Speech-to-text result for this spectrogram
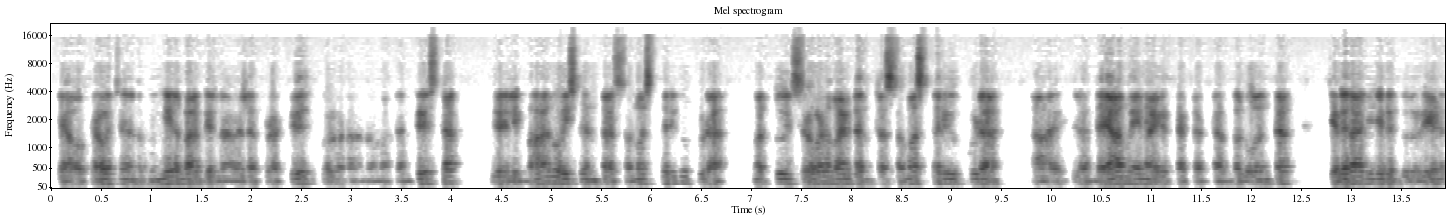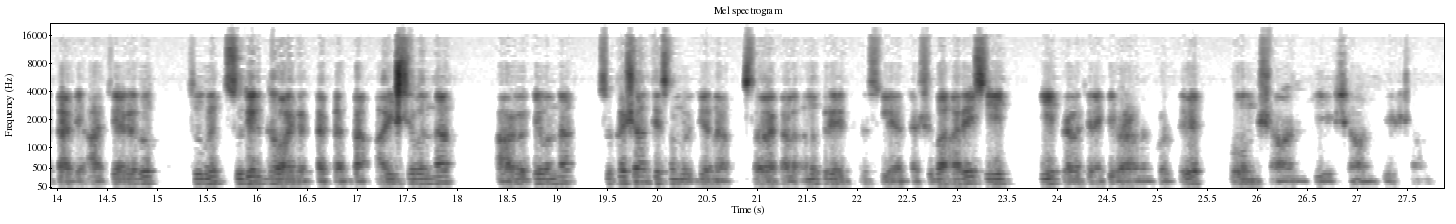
ಯಾವ ಪ್ರವಚನದ ಮುಂದಿನ ಭಾಗದಲ್ಲಿ ನಾವೆಲ್ಲ ಕೂಡ ತಿಳಿದುಕೊಳ್ಳೋಣ ಅನ್ನೋ ಮಾತನ್ನು ತಿಳಿಸ್ತಾ, ಇದರಲ್ಲಿ ಭಾಗವಹಿಸಿದಂತ ಸಮಸ್ತರಿಗೂ ಕೂಡ ಮತ್ತು ಶ್ರವಣ ಮಾಡಿದಂತ ಸಮಸ್ತರಿಗೂ ಕೂಡ, ಆ, ದಯಾಮಯನಾಗಿರ್ತಕ್ಕಂಥ ಭಗವಂತ ಜಗರಾಜ ಜಗದ್ಗುರು ರೇಣುಕಾದಿ ಆಚಾರ್ಯರು ಸುದೀರ್ಘವಾಗಿರ್ತಕ್ಕಂಥ ಆಯುಷ್ಯವನ್ನ, ಆರೋಗ್ಯವನ್ನ, ಸುಖಶಾಂತಿ ಸಮೃದ್ಧಿಯನ್ನ ಸದಾಕಾಲ ಅನುಗ್ರಹಿಸಲಿ ಅಂತ ಶುಭ ಹಾರೈಸಿ ಈ ಪ್ರವಚನಕ್ಕೆ ವಿರಾಮ ಕೊಡ್ತೇವೆ. ಓಂ ಶಾಂತಿ ಶಾಂತಿ ಶಾಂತಿ.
